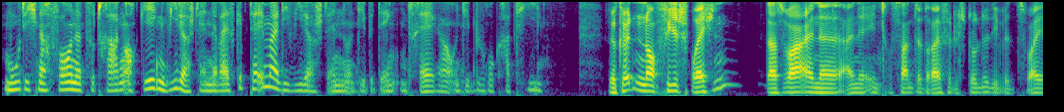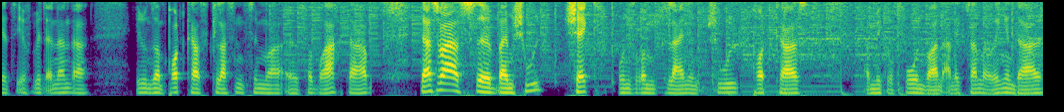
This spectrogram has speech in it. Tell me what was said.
mutig nach vorne zu tragen, auch gegen Widerstände, weil es gibt ja immer die Widerstände und die Bedenkenträger und die Bürokratie. Wir könnten noch viel sprechen. Das war eine, eine interessante Dreiviertelstunde, die wir zwei jetzt hier miteinander in unserem Podcast-Klassenzimmer äh, verbracht haben. Das war es äh, beim Schulcheck, unserem kleinen Schulpodcast. Am Mikrofon waren Alexander Ringendahl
